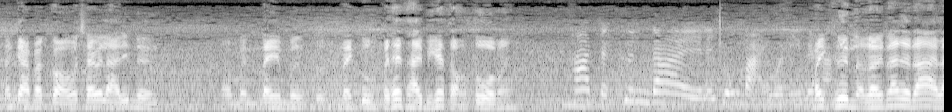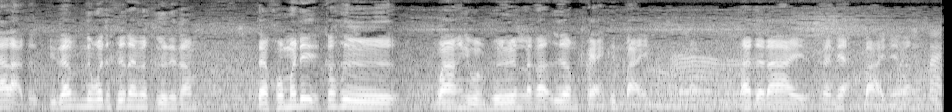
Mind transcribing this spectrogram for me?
ทั้งการประกอบก็ใช้เวลานิดนึงเอ่อ มันในเมืองในกรุงประเทศไทยมีแค่สองตัวมั้งถ้าจะขึ้นได้ในช่วงบ่ายวันนี้ไหมคะไม่ขึ้นเราน่าจะได้แล้วล่ะทีแรกนึกว่าจะขึ้นได้เมื่อคืนด้วยซ้ำแต่คงไม่ได้ก็คือวางอยู่บนพื้นแล้วก็เอื้อมแขนขึ้นไปอ่าน่าจะได้ในเนี้ยบ่ายเนี้ยวันมั้งนี้บ่าย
